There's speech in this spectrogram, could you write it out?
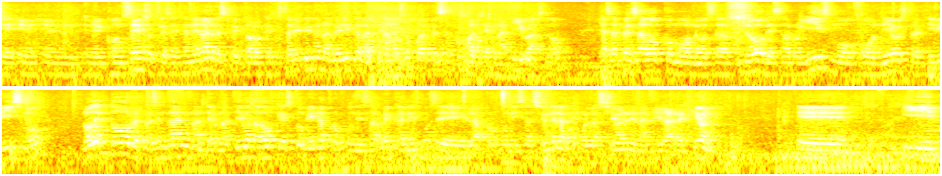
eh, en, el consenso que se genera respecto a lo que se está viviendo en América Latina, no se puede pensar como alternativas, ¿no? Ya se ha pensado como neodesarrollismo o neoextractivismo. No del todo representan alternativas, dado que esto viene a profundizar mecanismos de la profundización de la acumulación en la, en la región y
